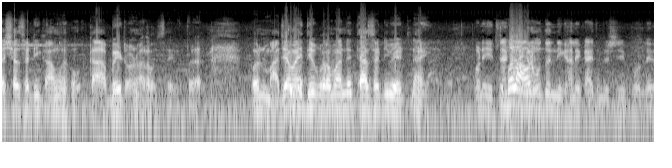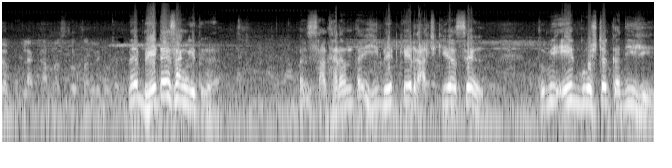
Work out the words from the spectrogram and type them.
तशासाठी काम हो- का भेट होणार असेल तर पण माझ्या माहितीप्रमाणे त्यासाठी भेट नाही. पण इथल्या तुम्हाला आवड- कार्यक्रमातून निघाले काय तुमच्याशी बोलले का? कुठल्या कारणास्तव चालले तुम्ही? नाही भेट आहे सांगितलं. पण साधारणतः ही भेट काही राजकीय असेल. तुम्ही एक गोष्ट कधीही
